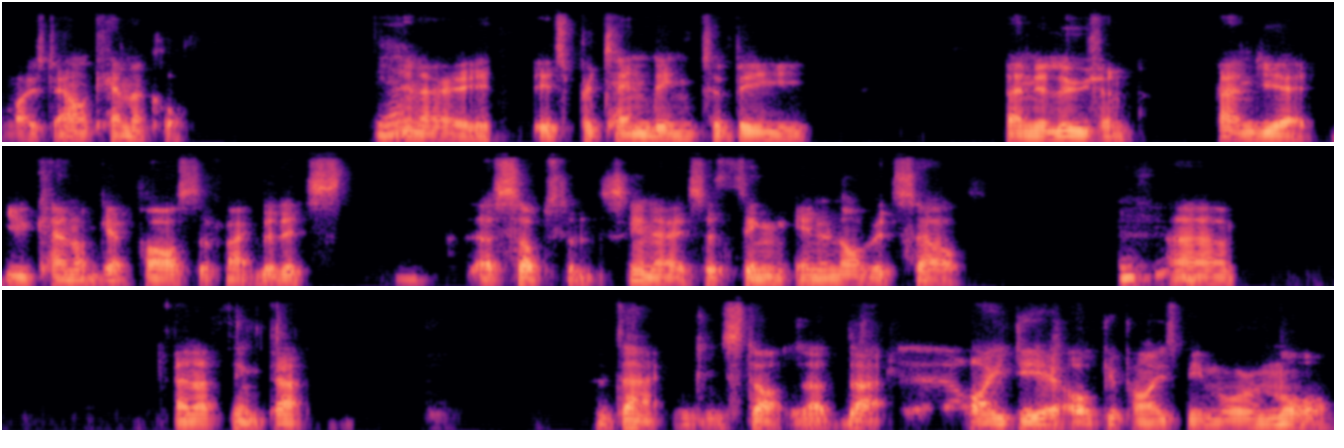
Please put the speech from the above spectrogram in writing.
almost alchemical yeah. you know it, it's pretending to be an illusion and yet you cannot get past the fact that it's a substance you know it's a thing in and of itself. Mm-hmm. um, and i think that that start that, that idea occupies me more and more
